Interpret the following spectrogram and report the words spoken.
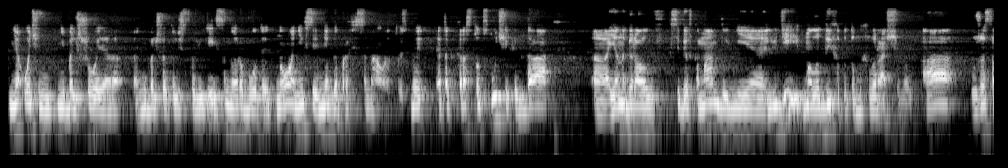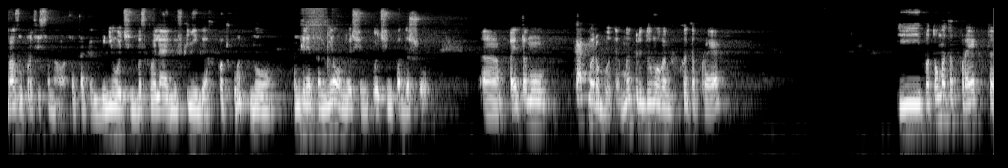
У меня очень небольшое, небольшое количество людей со мной работает, но они все мегапрофессионалы. То есть мы, это как раз тот случай, когда э, я набирал к себе в команду не людей молодых, а потом их выращивал, а уже сразу профессионалов. Это как бы не очень восхваляемый в книгах подход, но конкретно мне он очень, очень подошел. Э, поэтому как мы работаем? Мы придумываем какой-то проект, и потом этот проект э,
